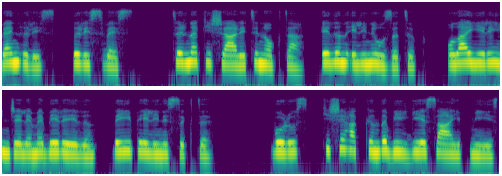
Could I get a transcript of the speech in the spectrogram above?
ben Iris, Iris West. Tırnak işareti nokta. Alan elini uzatıp, olay yeri inceleme Barry Alan, deyip elini sıktı. Borus, kişi hakkında bilgiye sahip miyiz?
